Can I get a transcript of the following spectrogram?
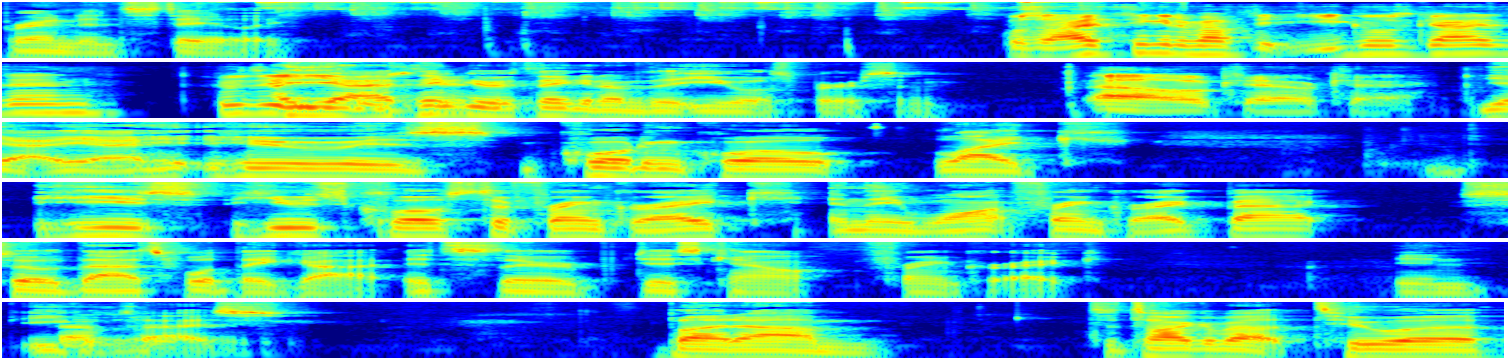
Brandon Staley. Was I thinking about the Eagles guy then? Who's the uh, Yeah, I think you were thinking of the Eagles person. Oh, okay, okay. Yeah, yeah, who is quote unquote like he's he was close to Frank Reich and they want Frank Reich back, so that's what they got. It's their discount Frank Reich in Eagles' That's eyes. But um, to talk about Tua,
